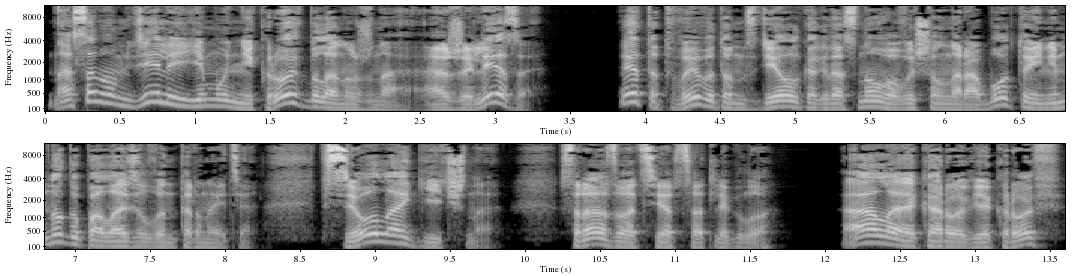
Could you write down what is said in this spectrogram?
На самом деле ему не кровь была нужна, а железо. Этот вывод он сделал, когда снова вышел на работу и немного полазил в интернете. Все логично. Сразу от сердца отлегло. Алая коровья кровь,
